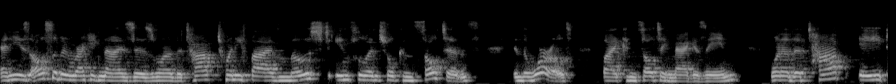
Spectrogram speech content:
and he's also been recognized as one of the top 25 most influential consultants in the world by Consulting Magazine, one of the top eight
